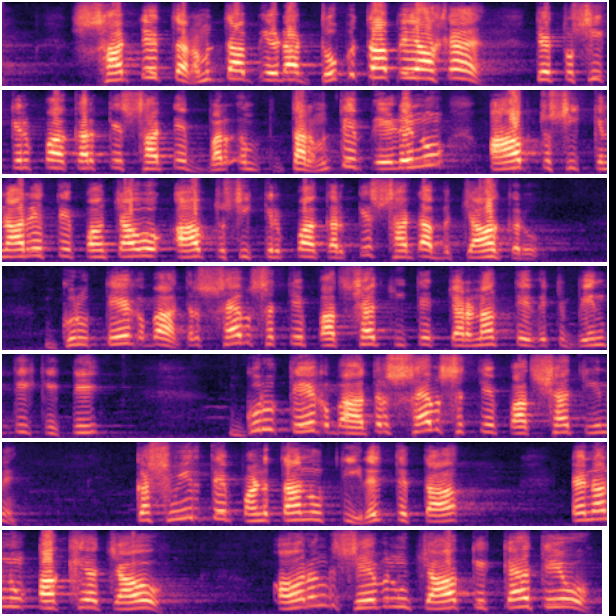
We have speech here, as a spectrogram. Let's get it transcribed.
ਸਾਡੇ ਧਰਮ ਦਾ ਬੇੜਾ ਡੁੱਬਦਾ ਪਿਆ ਹੈ। ਤੇ ਤੁਸੀਂ ਕਿਰਪਾ ਕਰਕੇ ਸਾਡੇ ਬਰ- ਧਰਮ ਦੇ ਬੇੜੇ ਨੂੰ ਆਪ ਤੁਸੀਂ ਕਿਨਾਰੇ ਤੇ ਪਹੁੰਚਾਓ, ਆਪ ਤੁਸੀਂ ਕਿਰਪਾ ਕਰਕੇ ਸਾਡਾ ਬਚਾਅ ਕਰੋ। ਗੁਰੂ ਤੇਗ ਬਹਾਦਰ ਸਾਹਿਬ ਸੱਚੇ ਪਾਤਸ਼ਾਹ ਜੀ ਦੇ ਚਰਨਾਂ ਦੇ ਵਿੱਚ ਬੇਨਤੀ ਕੀਤੀ। ਗੁਰੂ ਤੇਗ ਬਹਾਦਰ ਸਾਹਿਬ ਸੱਚੇ ਪਾਤਸ਼ਾਹ ਜੀ ਨੇ ਕਸ਼ਮੀਰ ਤੇ ਪੰਡਤਾਂ ਨੂੰ ਧੀਰਜ ਦਿੱਤਾ। ਇਹਨਾਂ ਨੂੰ ਆਖਿਆ ਚਾਓ ਔਰੰਗਜ਼ੇਬ ਨੂੰ ਚਾਹ ਕੇ ਕਹਤੇ ਹੋ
